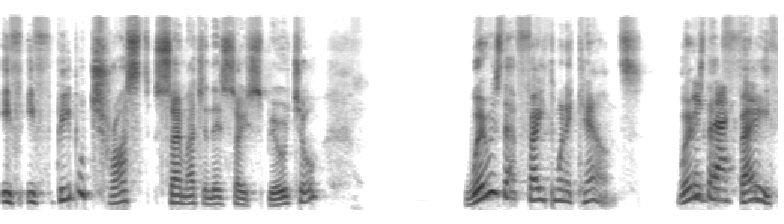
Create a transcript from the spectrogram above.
If if people trust so much and they're so spiritual, where is that faith when it counts? Where is that faith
